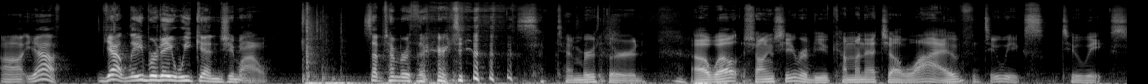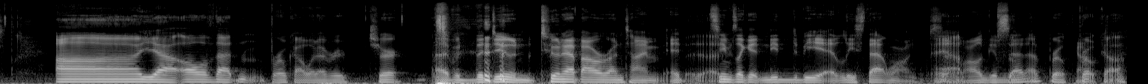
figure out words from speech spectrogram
Uh, yeah, yeah, Labor Day weekend, Jimmy. Wow. September third. September 3rd. Uh, well, Shang-Chi review coming at you live In two weeks. two weeks. Uh, yeah, all of that Brokaw. Whatever. Sure. Uh, the Dune, two and a half hour runtime. It Uh, seems like it needed to be at least that long. So Yeah. I'll give So- that up. Broke out.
